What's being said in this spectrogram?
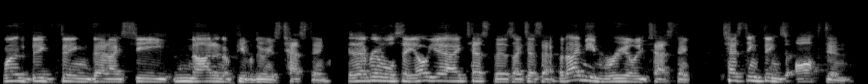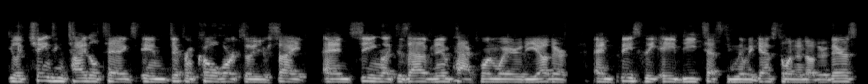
One of the big things that I see not enough people doing is testing. And everyone will say, oh, yeah, I test this, I test that. But I mean, really testing testing things often, like changing title tags in different cohorts of your site and seeing like does that have an impact one way or the other and basically A B testing them against one another. There's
